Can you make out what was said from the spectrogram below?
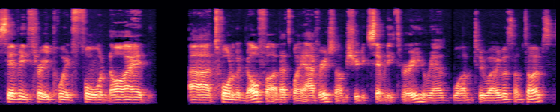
73.49 uh, tournament golfer, that's my average. So I'm shooting 73, around one, two over sometimes.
